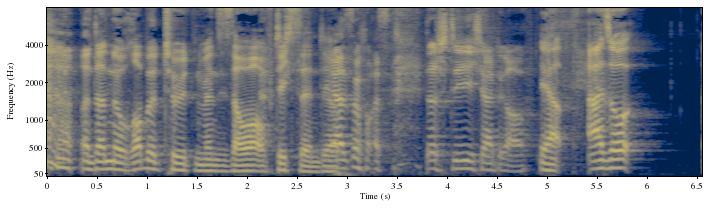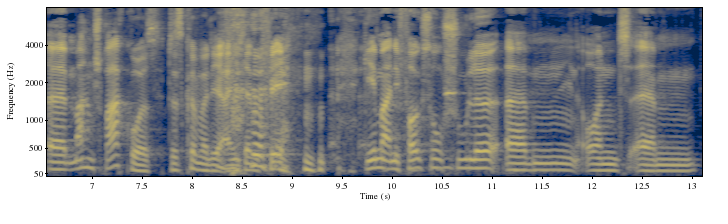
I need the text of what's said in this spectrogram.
Und dann eine Robbe töten, wenn sie sauer auf dich sind. Ja, ja, sowas. Da stehe ich ja drauf. ja also äh, mach einen Sprachkurs. Das können wir dir eigentlich empfehlen. Geh mal an die Volkshochschule ähm, und ähm,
